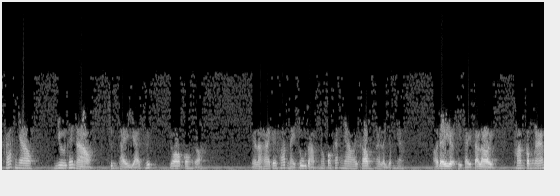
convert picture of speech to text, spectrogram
khác nhau như thế nào? Xin thầy giải thích cho con rõ. Nghĩa là hai cái pháp này tu tập nó có khác nhau hay không hay là giống nhau? Ở đây thì thầy trả lời tham công án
